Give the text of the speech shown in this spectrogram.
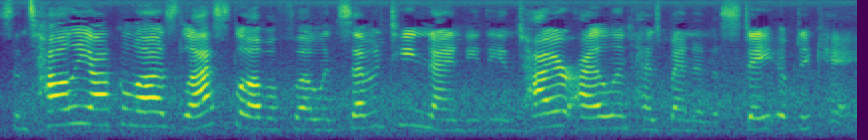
Since Haleakala's last lava flow in 1790, the entire island has been in a state of decay.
